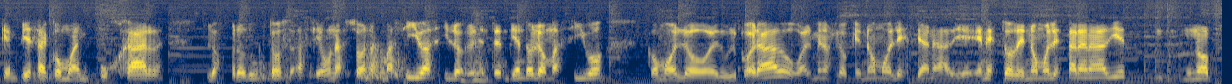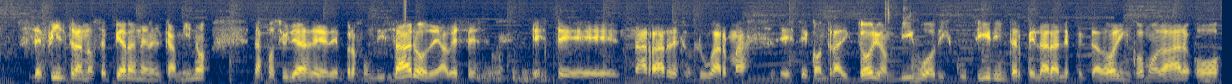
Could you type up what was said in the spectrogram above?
empieza como a empujar los productos hacia unas zonas masivas y lo, entendiendo lo masivo como lo edulcorado o al menos lo que no moleste a nadie. En esto de no molestar a nadie, uno se filtran o se pierden en el camino las posibilidades de, profundizar o de a veces este, narrar desde un lugar más este, contradictorio, ambiguo, discutir, interpelar al espectador, incomodar o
